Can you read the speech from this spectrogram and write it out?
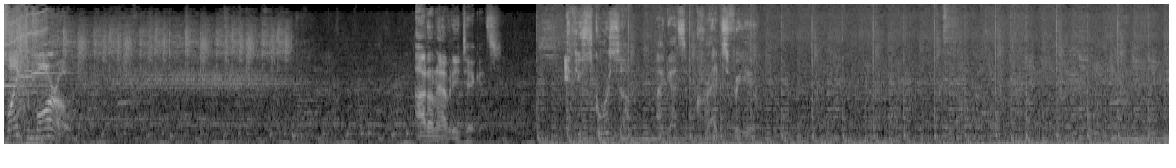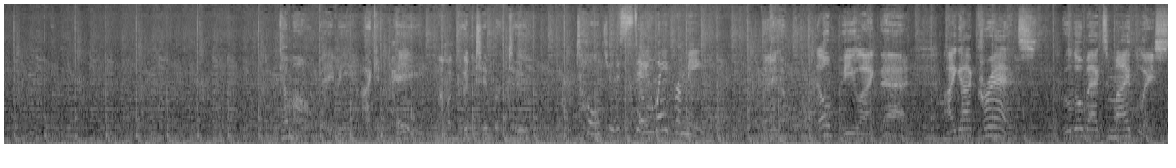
playing tomorrow. I don't have any tickets. If you score some, I got some creds for you. To my place.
